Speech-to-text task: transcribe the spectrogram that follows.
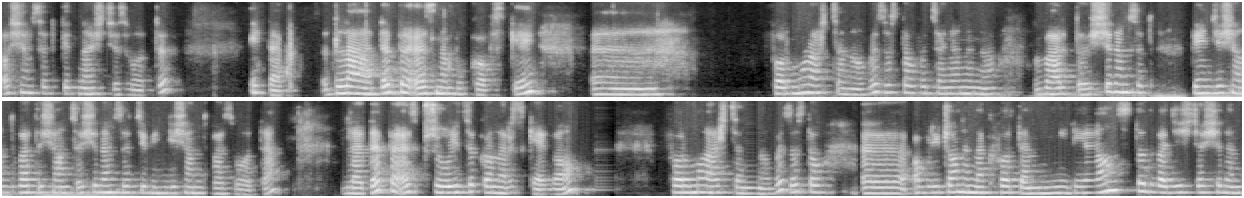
815 zł. I tak, dla DPS na Bukowskiej e, formularz cenowy został wyceniony na wartość 752 792 zł. Dla DPS przy ulicy Konarskiego formularz cenowy został e, obliczony na kwotę 1 127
